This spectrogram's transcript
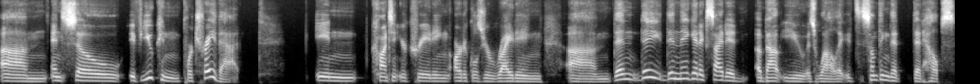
Um, and so if you can portray that in content you're creating, articles you're writing, um, then they then they get excited about you as well. It's something that that helps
